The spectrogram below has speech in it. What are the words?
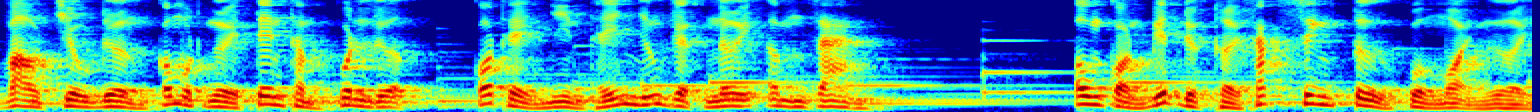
Vào chiều đường có một người tên Thẩm Quân Lượng có thể nhìn thấy những việc nơi âm gian. Ông còn biết được thời khắc sinh tử của mọi người.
